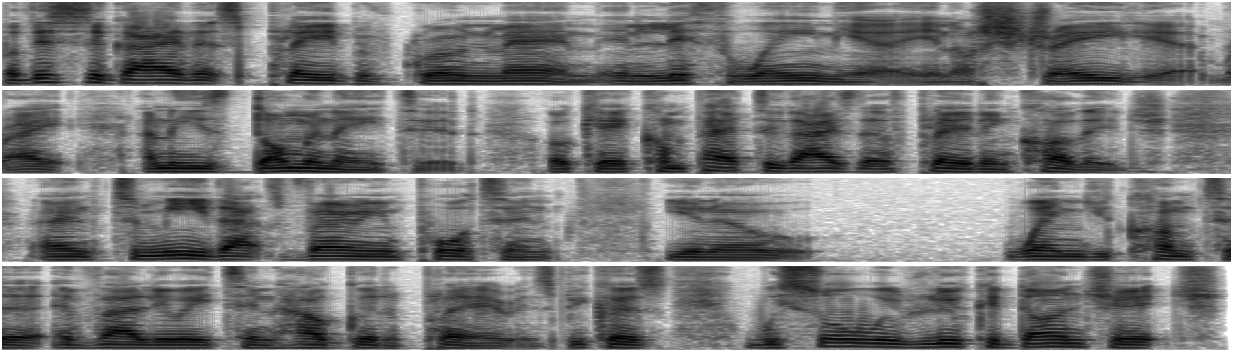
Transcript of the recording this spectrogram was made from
But this is a guy that's played with grown men in Lithuania, in Australia, right? And he's dominated, okay, compared to guys that have played in college. And to me, that's very important, you know, when you come to evaluating how good a player is. Because we saw with Luka Doncic,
